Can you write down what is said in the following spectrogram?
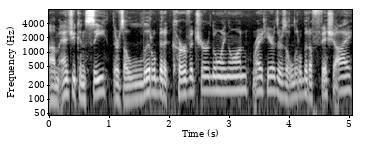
Um, as you can see, there's a little bit of curvature going on right here. There's a little bit of fisheye,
